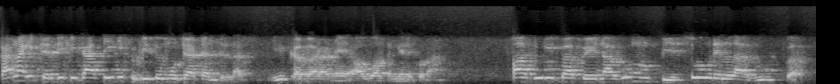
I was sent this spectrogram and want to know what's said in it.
karena identifikasi ini begitu mudah dan jelas. Ini gambarannya Allah dengan Quran. Faduriba benahum bisuril lahuba.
